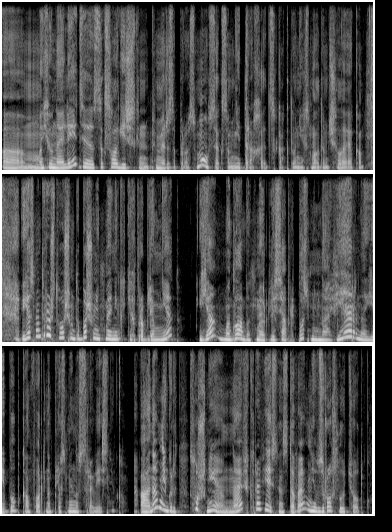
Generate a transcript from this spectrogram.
э, юная леди с сексологическим, например, запросом. Ну, сексом не трахается как-то у них с молодым человеком. И я смотрю, что, в общем-то, больше у них никаких проблем нет. Я могла бы, например, для себя предположить, ну, наверное, ей было бы комфортно плюс-минус с ровесником. А она мне говорит, слушай, не, нафиг ровесница, давай мне взрослую тетку.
